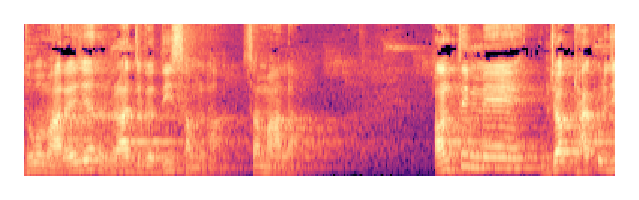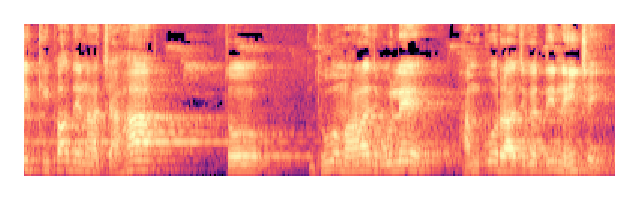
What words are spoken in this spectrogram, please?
ध्रुव महाराज राजगद्दी संभला, संभाला। अंतिम में जब ठाकुर जी कृपा देना चाहा तो ध्रुव महाराज बोले, हमको राजगद्दी नहीं चाहिए।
